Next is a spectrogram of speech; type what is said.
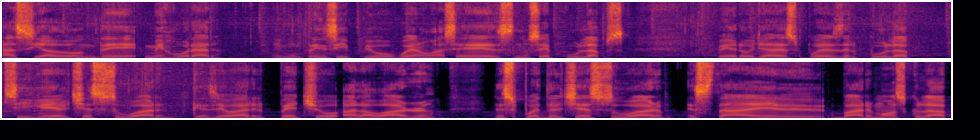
hacia donde mejorar. En un principio, bueno, haces, no sé, pull-ups, pero ya después del pull-up sigue el chest bar, que es llevar el pecho a la barra Después del chest to bar está el bar muscle up,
